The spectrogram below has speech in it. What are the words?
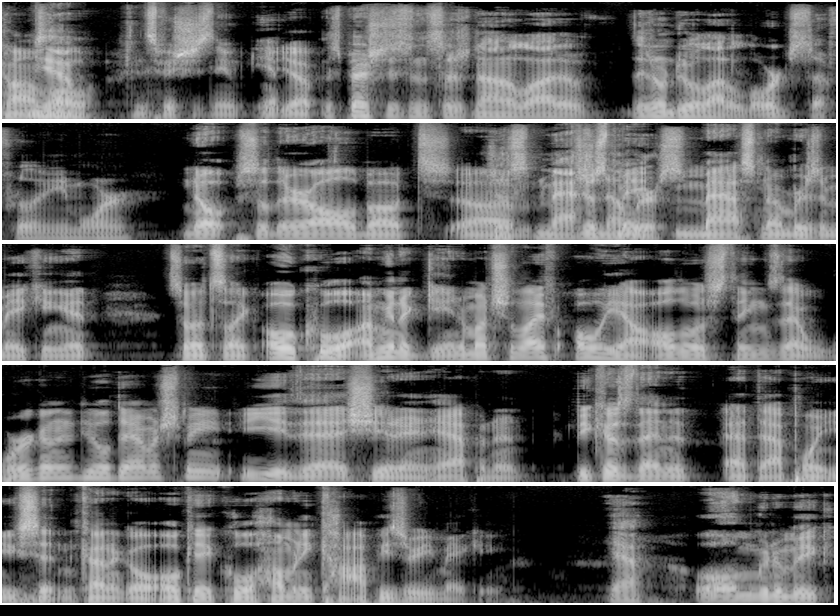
combo. Yeah. Conspicuous Snoop. Yep. Yep. Especially since there's not a lot of they don't do a lot of Lord stuff really anymore. Nope. So they're all about um, Just mass ma- numbers. mass numbers, and making it. So it's like, oh, cool. I'm gonna gain a bunch of life. Oh yeah, all those things that were gonna deal damage to me, yeah, that shit ain't happening. Because then at, at that point you sit and kind of go, okay, cool. How many copies are you making? Yeah. Oh, I'm gonna make.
